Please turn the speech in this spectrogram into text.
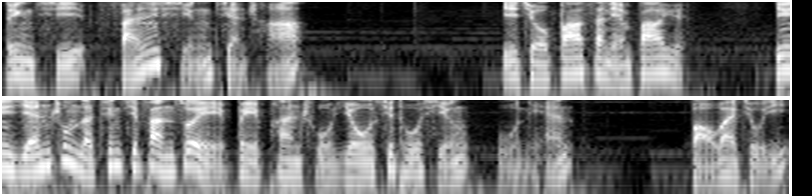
令其反省检查。一九八三年八月，因严重的经济犯罪被判处有期徒刑五年，保外就医。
